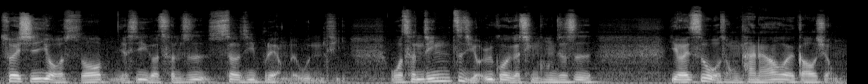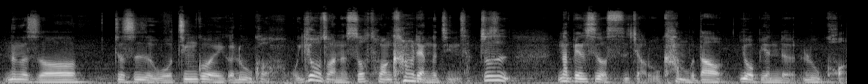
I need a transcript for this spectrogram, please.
所以其实有时候也是一个城市设计不良的问题。我曾经自己有遇过一个情况，就是有一次我从台南要回高雄，那个时候就是我经过一个路口，我右转的时候突然看到两个警察，就是那边是有死角的，我看不到右边的路况。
